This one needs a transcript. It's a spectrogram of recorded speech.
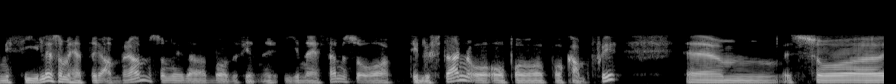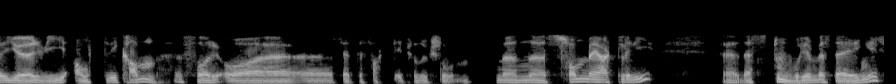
missilet, som heter Amram, som vi da både finner i NASAMS og til luftvern og, på, på kampfly, så gjør vi alt vi kan for å sette fart i produksjonen. Men som med artilleri, det er store investeringer.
